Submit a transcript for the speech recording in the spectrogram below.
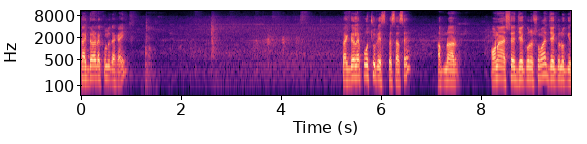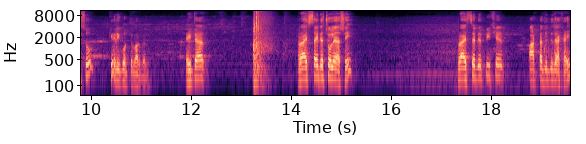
ব্যাক ডালাটা খুলে দেখাই। ব্যাক ডালায় প্রচুর স্পেস আছে। আপনার অনায়াসে যে কোনো সময় যে কোনো কিছু ক্যারি করতে পারবেন। এইটার রাইট সাইডে চলে আসি। রাইট সাইডের পিছের পার্টটা যদি দেখাই।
